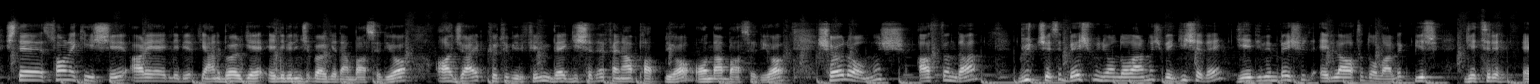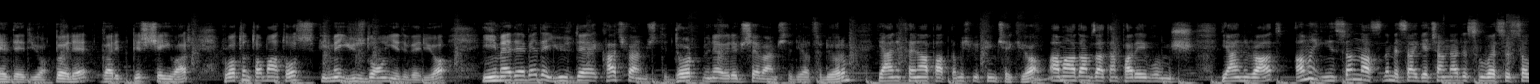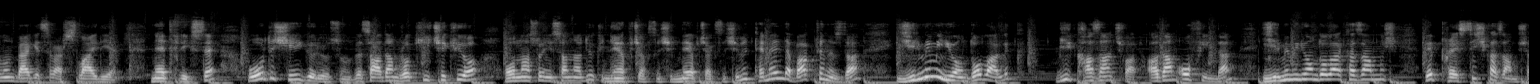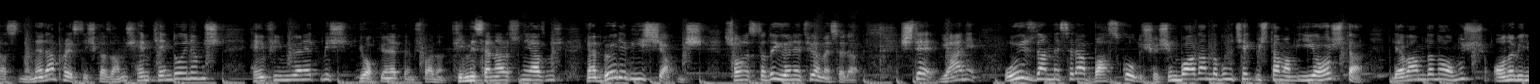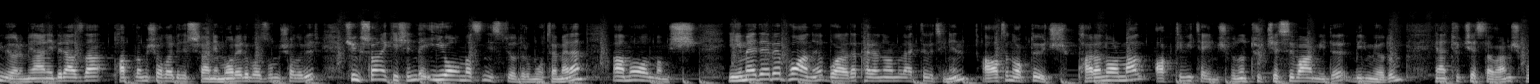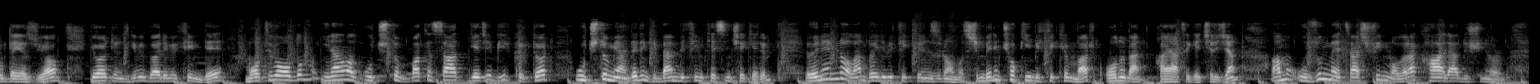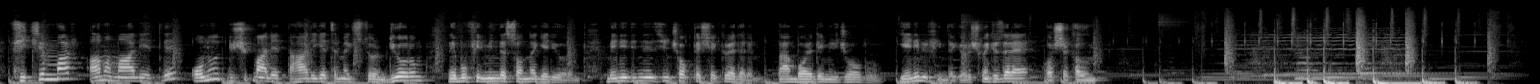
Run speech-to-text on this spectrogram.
İşte sonraki işi Area 51 yani bölge 51. bölgeden bahsediyor. Acayip kötü bir film ve gişede fena patlıyor. Ondan bahsediyor. Şöyle olmuş aslında bütçesi 5 milyon dolarmış ve gişede 7556 dolarlık bir getiri elde ediyor. Böyle garip bir şey var. Rotten Tomatoes filme %17 veriyor. IMDB de yüzde kaç vermişti? 4 mü ne öyle bir şey vermişti diye hatırlıyorum. Yani fena patlamış bir film çekiyor. Ama adam zaten parayı vurmuş. Yani rahat. Ama insanın aslında mesela geçenlerde Sylvester Stallone'un belgesi var Sly diye Netflix'te. Orada şeyi görüyorsunuz. Mesela adam Rocky'yi çekiyor. Ondan sonra insanlar diyor ki ne yapacaksın şimdi ne yapacaksın şimdi. Temelinde baktığınızda 20 milyon dolarlık bir kazanç var. Adam o filmden 20 milyon dolar kazanmış ve prestij kazanmış aslında. Neden prestij kazanmış? Hem kendi oynamış Hem filmi yönetmiş. Yok yönetmemiş pardon. Filmin senaryosunu yazmış. Yani böyle bir iş yapmış. Sonrasında da yönetiyor mesela. İşte yani o yüzden mesela baskı oluşuyor. Şimdi bu adam da bunu çekmiş tamam iyi hoş da devamda ne olmuş onu bilmiyorum. Yani biraz da patlamış olabilir. Hani morali bozulmuş olabilir. Çünkü sonraki işinde iyi olmasını istiyordur muhtemelen ama olmamış. IMDB puanı bu arada Paranormal Activity'nin 6.3. Paranormal aktiviteymiş. Bunun Türkçesi var mıydı bilmiyordum. Yani Türkçesi de varmış. Burada yazıyor. Gördüğünüz gibi böyle bir filmdi. Motive oldum. inanılmaz uçtum. Bakın saat gece 1.44 uçtum yani. Dedim ki ben bir film kesin çekerim. Önemli olan böyle bir fikrinizin olması. Şimdi benim çok iyi bir fikrim var. Onu ben hayata geçireceğim. Ama uzun metraj film olarak hala düşünüyorum. Fikrim var ama maliyetli. Onu düşük maliyetli hale getirmek istiyorum diyorum ve bu filmin de sonuna geliyorum. Beni dinlediğiniz için çok teşekkür ederim. Ben Bora Demircioğlu. Yeni bir filmde görüşmek üzere. Hoşçakalın.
